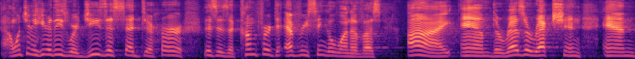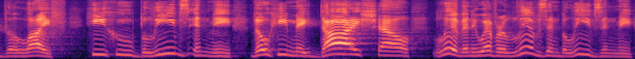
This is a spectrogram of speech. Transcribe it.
I want you to hear these words. Jesus said to her, This is a comfort to every single one of us. I am the resurrection and the life. He who believes in me, though he may die, shall live. And whoever lives and believes in me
